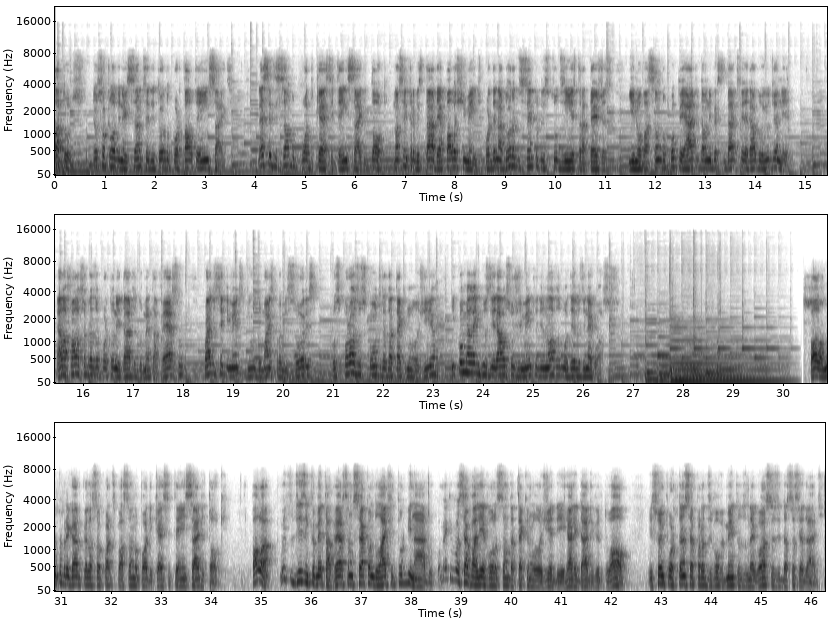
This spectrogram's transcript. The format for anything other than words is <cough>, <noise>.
Olá a todos, eu sou Claudinei Santos, editor do portal TI Insight. Nessa edição do podcast TI Inside Talk, nossa entrevistada é a Paula Chimente, coordenadora do Centro de Estudos em Estratégias e Inovação do COPEAD da Universidade Federal do Rio de Janeiro. Ela fala sobre as oportunidades do metaverso, quais os segmentos de uso mais promissores, os prós e os contras da tecnologia e como ela induzirá o surgimento de novos modelos de negócios. Paula, muito obrigado pela sua participação no podcast Tem Inside Talk. Paula, muitos dizem que o metaverso é um Second Life turbinado. Como é que você avalia a evolução da tecnologia de realidade virtual e sua importância para o desenvolvimento dos negócios e da sociedade?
